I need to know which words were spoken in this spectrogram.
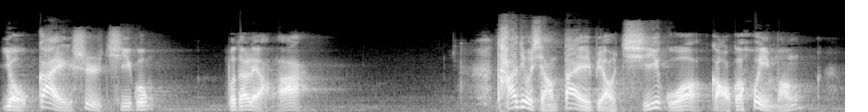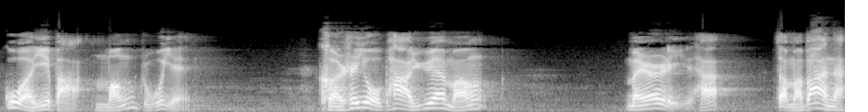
有盖世奇功，不得了了。他就想代表齐国搞个会盟，过一把盟主瘾，可是又怕约盟。没人理他，怎么办呢？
